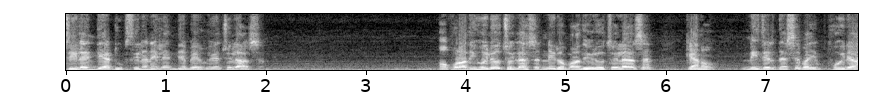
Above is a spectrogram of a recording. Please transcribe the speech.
যে লাইন দিয়ে ঢুকছিলেন, এই লাইন দিয়ে বের হয়ে চলে আসেন। অপরাধী হইলেও চলে আসেন, নিরপরাধী হইলেও চলে আসেন। কেন? নিজের দেশে ভাই ফইরা,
